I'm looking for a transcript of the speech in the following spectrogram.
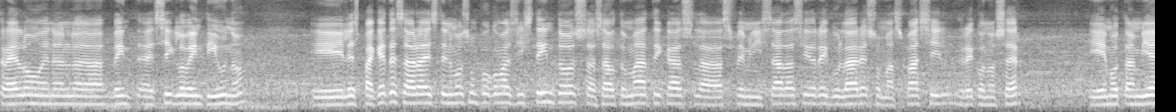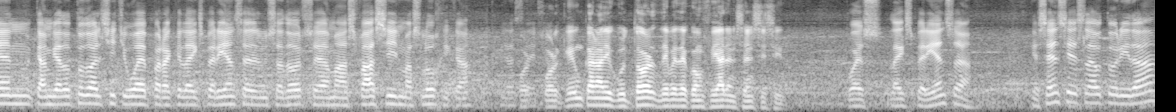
traerlo en el eh, 20 eh, siglo XXI Y los paquetes ahora los tenemos un poco más distintos, las automáticas, las feminizadas y regulares son más fácil de reconocer. Y hemos también cambiado todo el sitio web para que la experiencia del usador sea más fácil, más lógica. ¿Por, por qué un canabicultor debe de confiar en Sensisid? Pues la experiencia. Que Sensi es la autoridad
